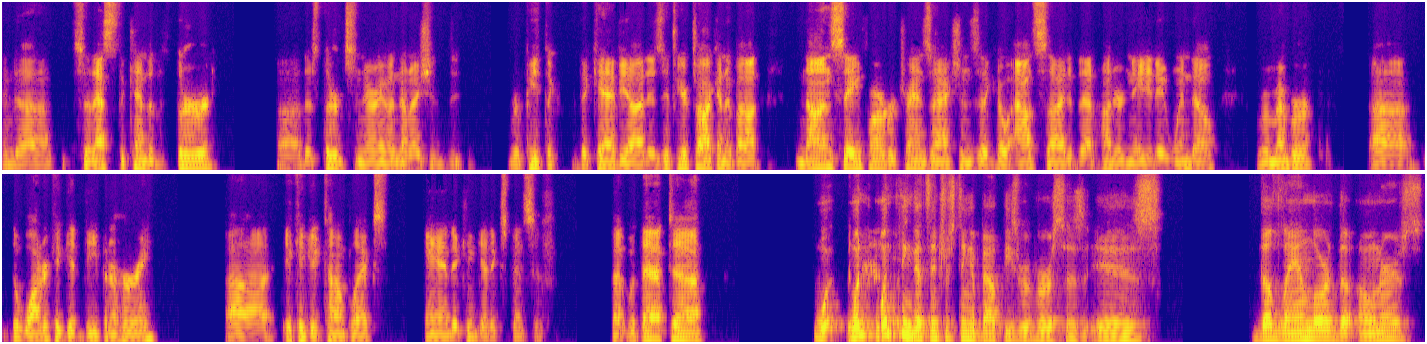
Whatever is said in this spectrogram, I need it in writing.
And uh, so that's the kind of the third, uh, this third scenario. And then I should repeat the, the caveat is if you're talking about non-safe harbor transactions that go outside of that 180 day window, remember uh, the water could get deep in a hurry. Uh, it can get complex. and it can get expensive. But with that, uh, What, one, one thing that's interesting about these reverses is the landlord, the owners,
